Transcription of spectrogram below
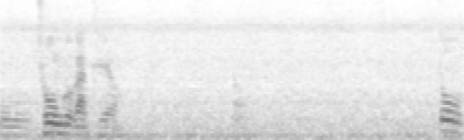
어, 좋은 것 같아요. 또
